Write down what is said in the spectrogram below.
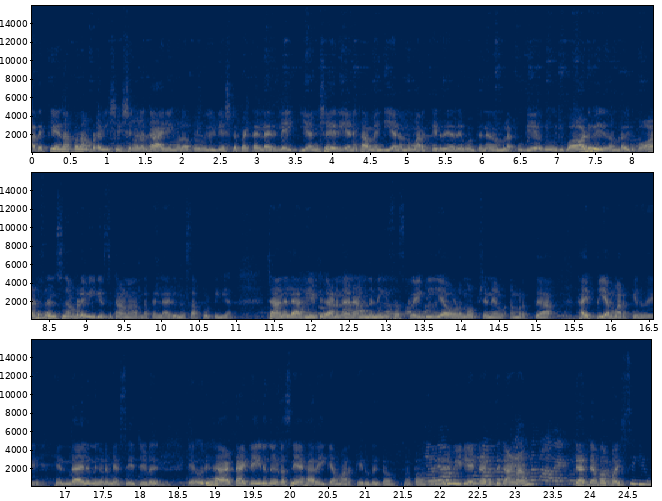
അതൊക്കെയാണ് അപ്പോൾ നമ്മുടെ വിശേഷങ്ങളും കാര്യങ്ങളും. അപ്പോൾ വീഡിയോ ഇഷ്ടപ്പെട്ട എല്ലാവരും ലൈക്ക് ചെയ്യാനും ഷെയർ ചെയ്യാനും കമന്റ് ചെയ്യാനൊന്നും മറക്കരുത്. അതേപോലെ തന്നെ നമ്മളെ പുതിയ ഒരുപാട് പേര് നമ്മുടെ ഒരുപാട് ഫ്രണ്ട്സ് നമ്മുടെ വീഡിയോസ് കാണാറുണ്ട്. അപ്പോൾ എല്ലാവരും ഒന്ന് സപ്പോർട്ട് ചെയ്യുക. ചാനൽ ആദ്യമായിട്ട് കാണുന്നവരാണെന്നുണ്ടെങ്കിൽ സബ്സ്ക്രൈബ് ചെയ്യുക. ഓളെന്ന ഓപ്ഷൻ അമർത്തുക. ഹൈപ്പ് ചെയ്യാൻ മറക്കരുത്. എന്തായാലും നിങ്ങളുടെ മെസ്സേജുകൾ ഒരു ഹാർട്ടായിട്ടെങ്കിലും നിങ്ങളുടെ സ്നേഹം അറിയിക്കാൻ മറക്കരുത് കേട്ടോ അപ്പോൾ നല്ലൊരു വീഡിയോ ആയിട്ട് അടുത്ത് കാണാം. ടാറ്റ ബൈ സി യു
